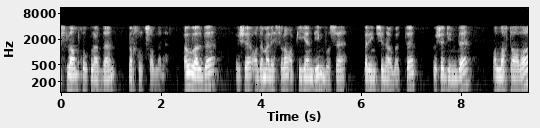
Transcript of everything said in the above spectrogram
islom xulqlaridan bir xil hisoblanadi. Avvalda o'sha odam alayhissalom olib kelgan din bo'lsa birinchi navbatda o'sha dinda alloh taolo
